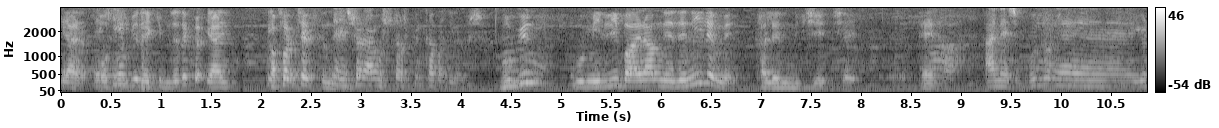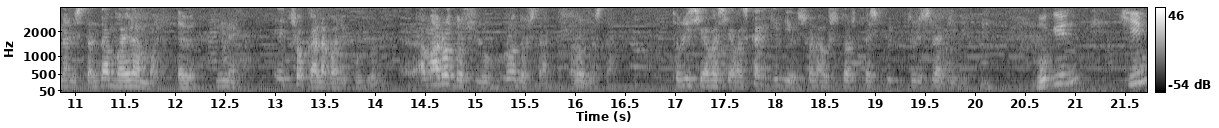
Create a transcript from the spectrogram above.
yani Ekim. 31 Ekim'de de ka- yani kapatacaksınız. Ne, sonra Ağustos gün kapatıyoruz. Bugün bu milli bayram nedeniyle mi kalenin içi şey tenha? Hani bugün e, Yunanistan'da bayram var. Evet. Yine e, çok kalabalık bugün. Ama Rodoslu, Rodos'tan, Rodos'tan. Turist yavaş yavaş kal gidiyor. Sonra Ağustos 5 gün turistler gidiyor. Bugün kim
